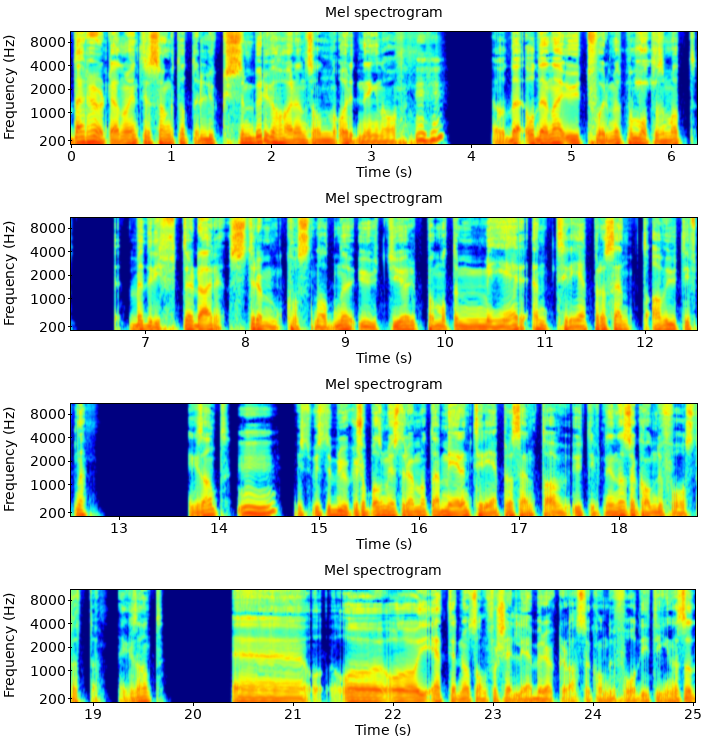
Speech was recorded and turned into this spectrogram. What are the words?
Der hørte jeg noe interessant, at Luxembourg har en sånn ordning nå. Og, det, og den er utformet på en måte som at bedrifter der strømkostnadene utgjør på en måte mer enn 3% av utgiftene. Ikke sant? Mm. Hvis, hvis du bruker såpass mye strøm at det er mer enn 3% av utgiftene dine, så kan du få støtte. Ikke sant? Eh, og, og etter noen sånn forskjellige brøker, da, så kan du få de tingene. Så,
